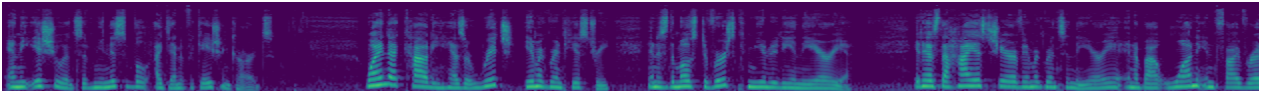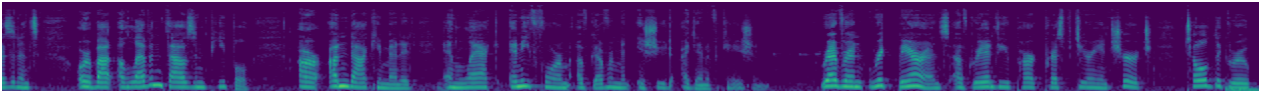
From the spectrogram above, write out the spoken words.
and the issuance of municipal identification cards. Wyandotte County has a rich immigrant history and is the most diverse community in the area. It has the highest share of immigrants in the area, and about one in five residents, or about 11,000 people, are undocumented and lack any form of government issued identification. Reverend Rick Behrens of Grandview Park Presbyterian Church told the group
